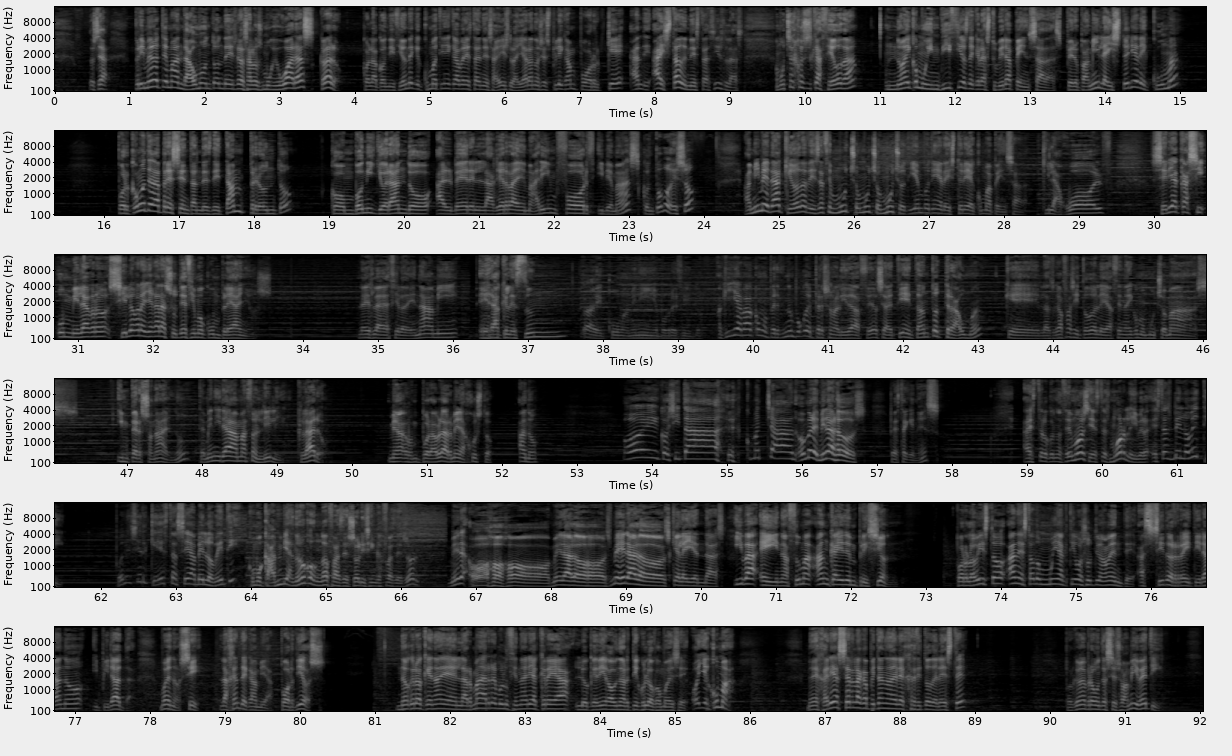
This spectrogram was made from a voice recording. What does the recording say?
O sea, primero te manda un montón de islas a los Mugiwaras, claro, con la condición de que Kuma tiene que haber estado en esa isla. Y ahora nos explican por qué ha estado en estas islas. Muchas cosas que hace Oda no hay como indicios de que las tuviera pensadas. Pero para mí la historia de Kuma por cómo te la presentan desde tan pronto, con Bonnie llorando al ver en la guerra de Marineford y demás, con todo eso, a mí me da que Oda desde hace mucho, mucho, mucho tiempo tiene la historia de Kuma pensada. Killa Wolf. Sería casi un milagro si logra llegar a su décimo cumpleaños. La isla del cielo de Nami. Heraclesun. Ay, Kuma, mi niño, pobrecito. Aquí ya va como perdiendo un poco de personalidad, ¿eh? O sea, tiene tanto trauma que las gafas y todo le hacen ahí como mucho más impersonal, ¿no? También irá a Amazon Lily, claro. Mira, por hablar, mira, justo. Ah, no. ¡Ay, cosita! ¡Kuma-chan! ¡Hombre, míralos! ¿Pero esta quién es? A este lo conocemos y este es Morley, pero esta es Belo Betty. ¿Puede ser que esta sea Belo Betty? ¿Cómo cambia, no? Con gafas de sol y sin gafas de sol. Mira, oh, oh, oh, míralos, míralos, qué leyendas. Iba e Inazuma han caído en prisión. Por lo visto, han estado muy activos últimamente. Has sido rey tirano y pirata. Bueno, sí, la gente cambia, por Dios. No creo que nadie en la Armada Revolucionaria crea lo que diga un artículo como ese. Oye, Kuma, ¿me dejarías ser la capitana del Ejército del Este? ¿Por qué me preguntas eso a mí, Betty?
